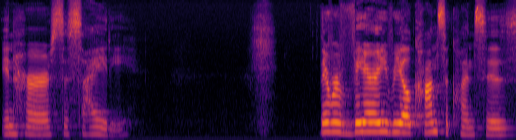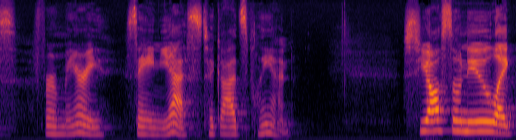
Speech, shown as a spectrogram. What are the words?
in her society. There were very real consequences for Mary saying yes to God's plan. She also knew, like,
